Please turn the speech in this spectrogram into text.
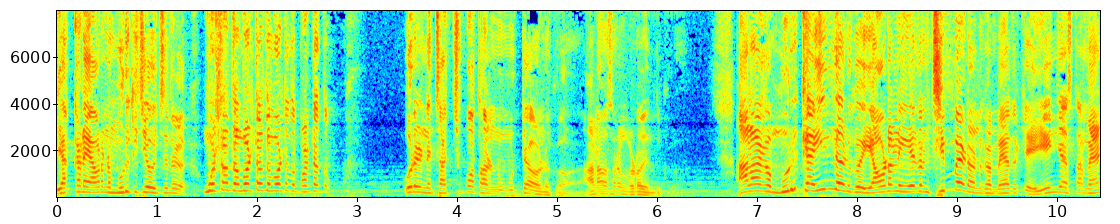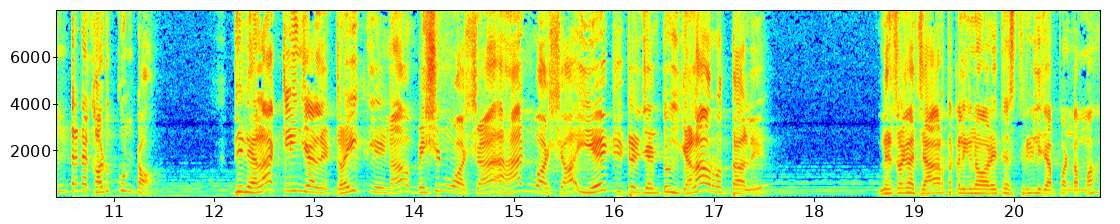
ఎక్కడ ఎవరైనా మురికి చేయవచ్చిందో ముట్టదు ముట్టదు ముట్టదు పట్టదు. ఊరే నేను చచ్చిపోతాను నువ్వు ముట్టావు అనుకో. అనవసరం కూడా ఎందుకు? అలాగ మురికి అయింది అనుకో ఎవడన్నా ఏదైనా చిమ్మాడు అనుకో మీదకి ఏం చేస్తాం? వెంటనే కడుక్కుంటాం. దీన్ని ఎలా క్లీన్ చేయాలి? డ్రై క్లీనా మిషన్ వాషా హ్యాండ్ వాషా ఏ డిటర్జెంట్ ఎలా రుద్దాలి? నిజంగా జాగ్రత్త కలిగిన వారైతే స్త్రీలు చెప్పండి అమ్మా.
